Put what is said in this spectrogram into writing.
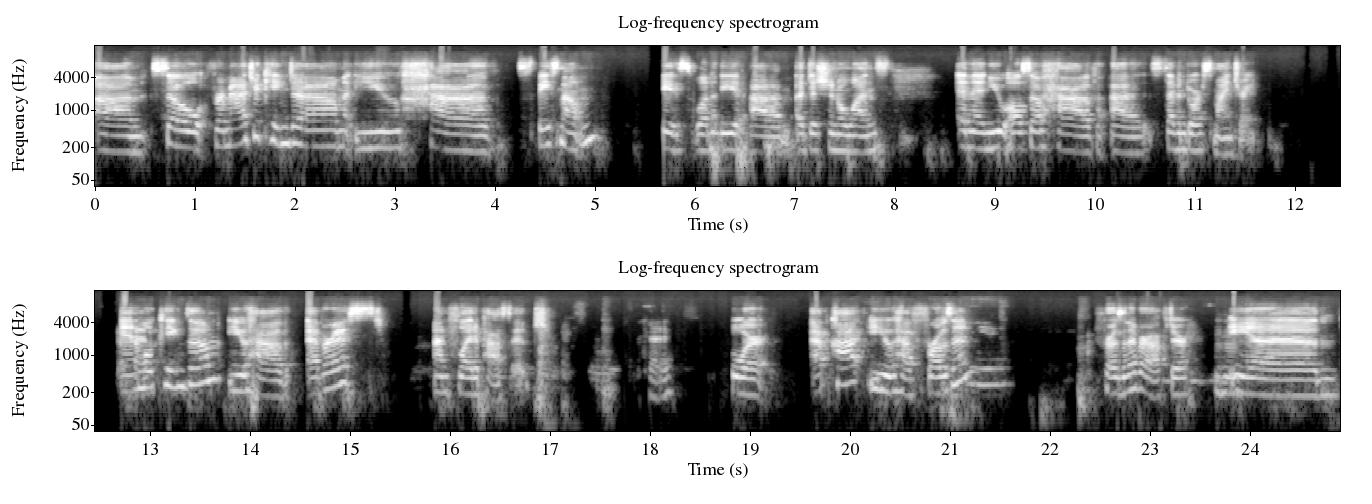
Um, so for Magic Kingdom, you have Space Mountain is one of the um, additional ones, and then you also have uh, Seven Dwarfs Mine Train. Okay. Animal Kingdom, you have Everest and Flight of Passage. okay. For Epcot, you have Frozen, Frozen Ever After, Mhm. and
